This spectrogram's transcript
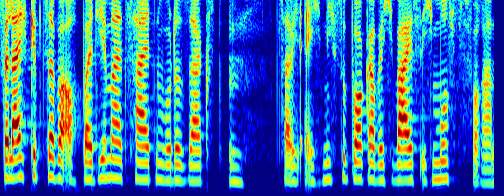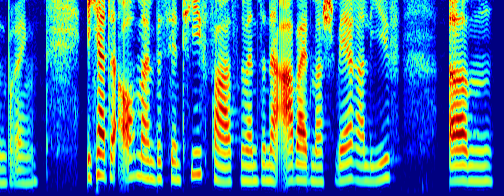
Vielleicht gibt es aber auch bei dir mal Zeiten, wo du sagst, hm, jetzt habe ich eigentlich nicht so Bock, aber ich weiß, ich muss es voranbringen. Ich hatte auch mal ein bisschen Tiefphasen, wenn es in der Arbeit mal schwerer lief. Ähm,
